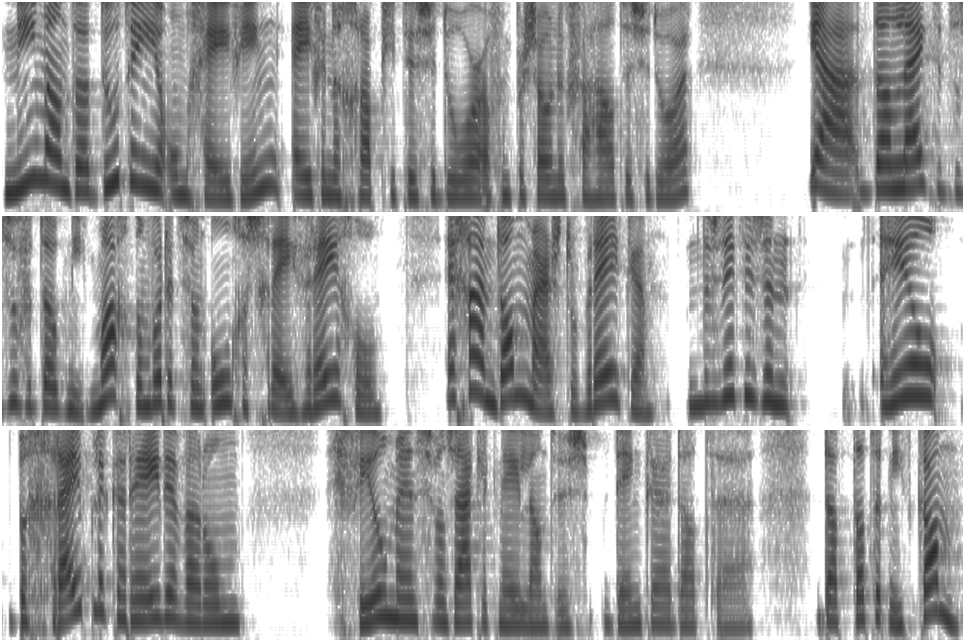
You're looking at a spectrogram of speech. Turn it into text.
niemand dat doet in je omgeving, even een grapje tussendoor of een persoonlijk verhaal tussendoor, ja, dan lijkt het alsof het ook niet mag. Dan wordt het zo'n ongeschreven regel. En ga hem dan maar eens doorbreken. Dus dit is een heel begrijpelijke reden waarom veel mensen van Zakelijk Nederland dus denken dat, uh, dat, dat het niet kan.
